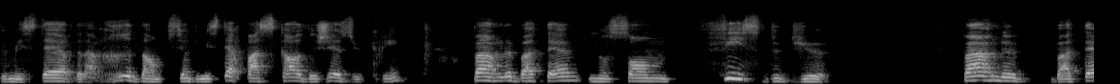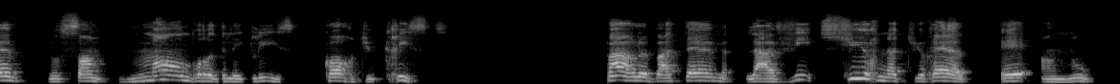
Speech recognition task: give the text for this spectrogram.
du mystère de la rédemption, du mystère pascal de Jésus-Christ. Par le baptême, nous sommes fils de Dieu. Par le baptême, nous sommes membres de l'Église, corps du Christ. Par le baptême, la vie surnaturelle est en nous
